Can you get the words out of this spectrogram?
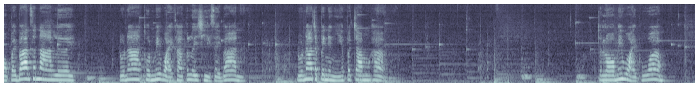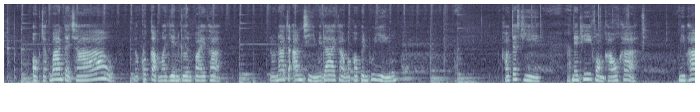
ออกไปบ้านซะนานเลยโลน่าทนไม่ไหวค่ะก็เลยฉี่ใส่บ้านโลน่าจะเป็นอย่างนี้ประจำค่ะ จะรอไม่ไหวเพราะว่า ออกจากบ้านแต่เช้า แล้วก็กลับมาเย็นเกินไปค่ะโลน่าจะอั้นฉี่ไม่ได้ค่ะว่าเขาเป็นผู้หญิง เขาจะฉี่ในที่ของเขาค่ะ มีผ้า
